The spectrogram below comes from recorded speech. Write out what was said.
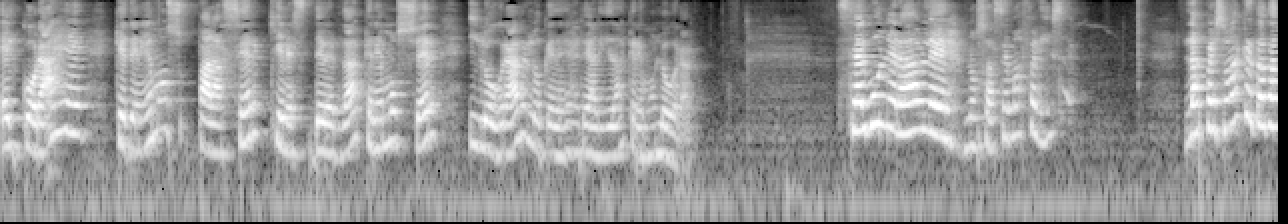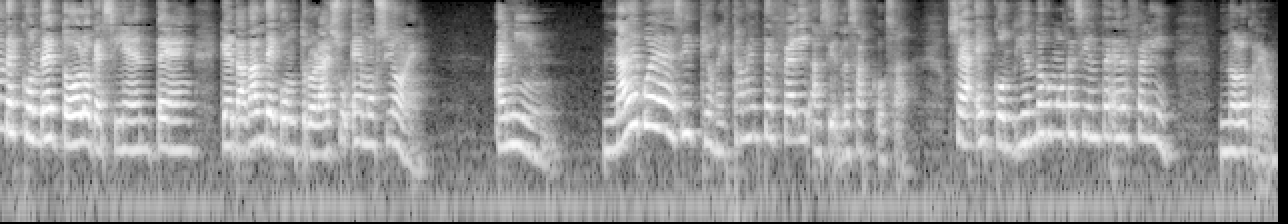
El coraje que tenemos para ser quienes de verdad queremos ser y lograr lo que de realidad queremos lograr. Ser vulnerable nos hace más felices. Las personas que tratan de esconder todo lo que sienten, que tratan de controlar sus emociones, I mean, nadie puede decir que honestamente es feliz haciendo esas cosas. O sea, escondiendo cómo te sientes, eres feliz. No lo creo.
